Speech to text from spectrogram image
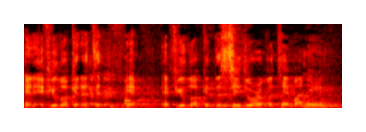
And if you look at it, yeah, if you look at the Sidur of the Temanim,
